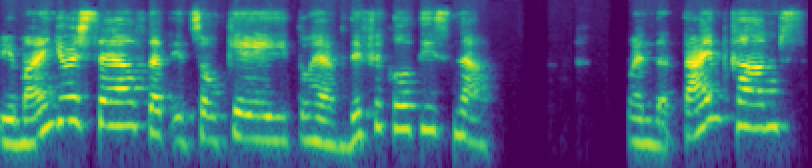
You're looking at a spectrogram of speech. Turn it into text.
Remind yourself that it's okay to have difficulties now. When the time comes,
